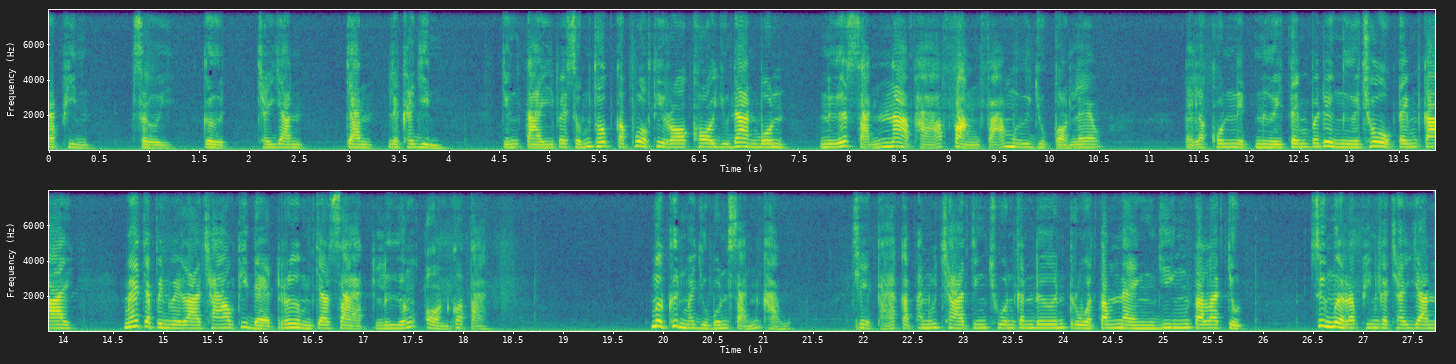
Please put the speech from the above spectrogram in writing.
ระพิน เสย เกิด ชยัน จันและขยิน จึงไต่ไปสมทบกับพวกที่รอคอยอยู่ด้านบน เหนือสันหน้าผาฝั่งฝามืออยู่ก่อนแล้ว แต่ละคนเหน็ดเหนื่อยเต็มไปด้วยเหงื่อโชกเต็มกาย แม้จะเป็นเวลาเช้าที่แดดเริ่มจะสาดเหลืองอ่อนก็ตามเมื่อขึ้นมาอยู่บนสันเขา เชษฐากับอนุชาจึงชวนกันเดินตรวจตำแหน่งยิงแต่ละจุด ซึ่งเมื่อรพินกับชายัน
